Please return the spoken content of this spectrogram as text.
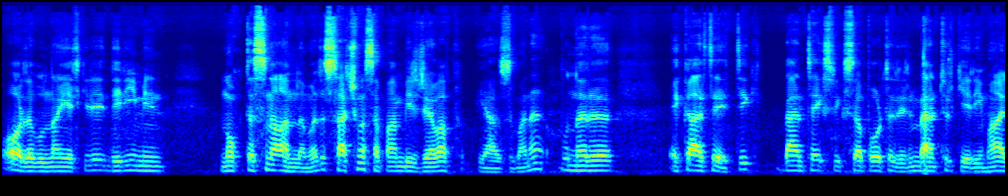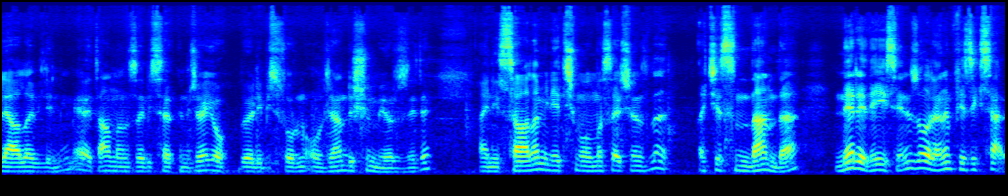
orada bulunan yetkili dediğimin noktasını anlamadı. Saçma sapan bir cevap yazdı bana. Bunları ekarte ettik. Ben TaxFix Support'a dedim. Ben Türkiye'deyim. Hala alabilir miyim? Evet almanızda bir sakınca yok. Böyle bir sorun olacağını düşünmüyoruz dedi. Hani sağlam iletişim olması açısından, açısından da neredeyseniz oranın fiziksel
